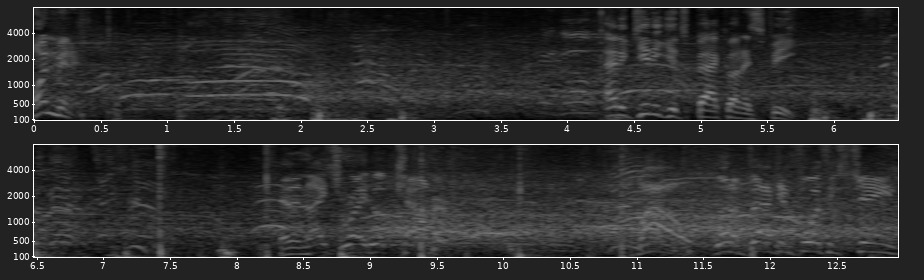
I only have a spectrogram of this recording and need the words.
One minute. And again, he gets back on his feet. And a nice right hook counter. Wow, what a back and forth exchange.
